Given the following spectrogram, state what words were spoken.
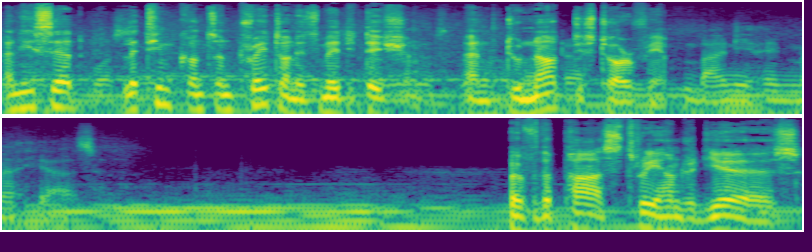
and he said, let him concentrate on his meditation and do not disturb him. Over the past 300 years,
